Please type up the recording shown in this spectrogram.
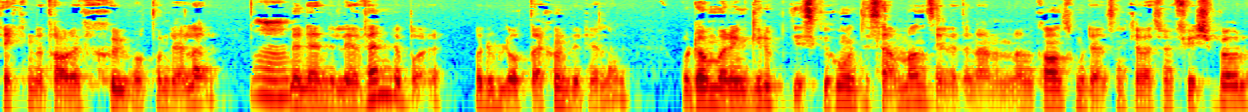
teckna talet sju åttondelar. Mm. Men en elev vänder på det och det blir åtta sjundedelar. Och de har en gruppdiskussion tillsammans enligt en amerikansk modell som kallas för en fishbowl.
